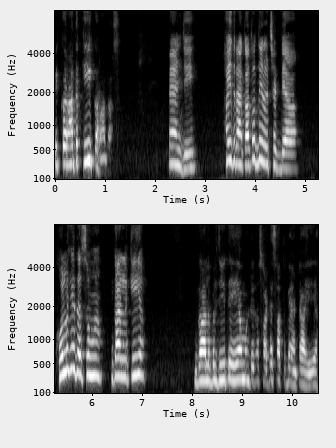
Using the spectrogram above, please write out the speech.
ਵੀ ਕਰਾਂ ਤੇ ਕੀ ਕਰਾਂ ਦੱਸ। ਭੈਣ ਜੀ ਹਈ ਤਰ੍ਹਾਂ ਕਾਹਤੋਂ ਦਿਲ ਛੱਡਿਆ ਵਾ? ਖੁੱਲ ਕੇ ਦੱਸੋ ਹਾਂ, ਗੱਲ ਕੀ ਆ? ਗੱਲ ਬਲਜੀਤ ਇਹ ਆ, ਮੁੰਡੇ ਨੂੰ 7.5 ਬੈਂਟ ਆਏ ਆ,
